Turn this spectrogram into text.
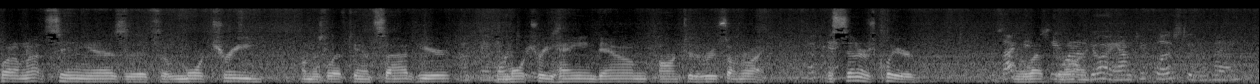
what I'm not seeing is it's a more tree on this left-hand side here, Okay, and more tree hanging down onto the roots on the right. Okay. The center is clear. Because I can't see what I'm doing. I'm too close to the thing.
